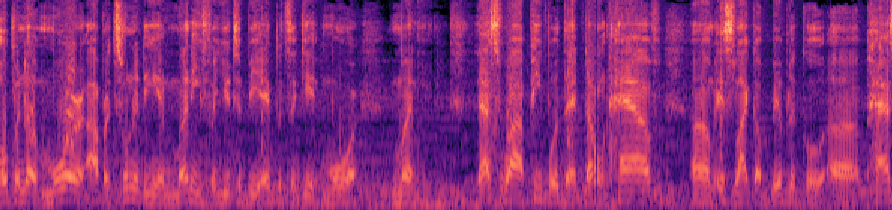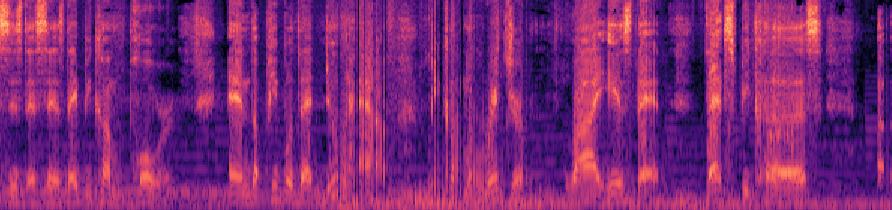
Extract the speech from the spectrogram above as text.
open up more opportunity and money for you to be able to get more money. That's why people that don't have um, it's like a biblical uh, passage that says they become poorer. And the people that do have become richer. Why is that? That's because uh,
